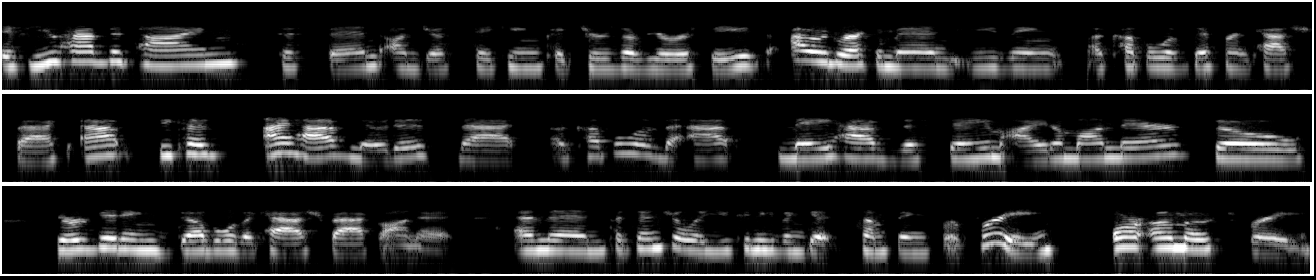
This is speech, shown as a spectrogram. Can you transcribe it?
If you have the time to spend on just taking pictures of your receipts, I would recommend using a couple of different cashback apps because I have noticed that a couple of the apps may have the same item on there. So you're getting double the cash back on it. And then potentially you can even get something for free or almost free.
